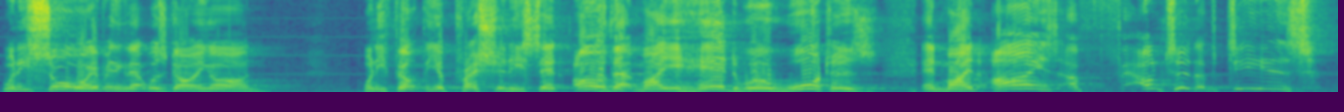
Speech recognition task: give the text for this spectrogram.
When he saw everything that was going on, when he felt the oppression, he said, Oh, that my head were waters and mine eyes a fountain of tears,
